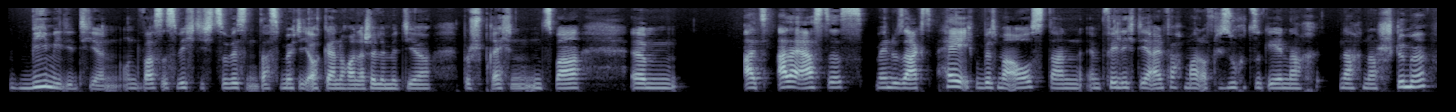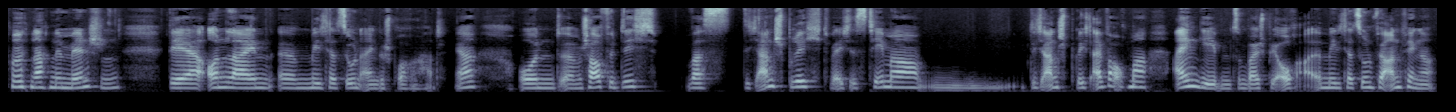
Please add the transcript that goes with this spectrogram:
wie meditieren und was ist wichtig zu wissen, das möchte ich auch gerne noch an der Stelle mit dir besprechen. Und zwar ähm, als allererstes, wenn du sagst, hey, ich probiere es mal aus, dann empfehle ich dir einfach mal auf die Suche zu gehen nach, nach einer Stimme, nach einem Menschen, der online ähm, Meditation eingesprochen hat. Ja? Und ähm, schau für dich, was dich anspricht, welches Thema mm, dich anspricht, einfach auch mal eingeben, zum Beispiel auch äh, Meditation für Anfänger,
